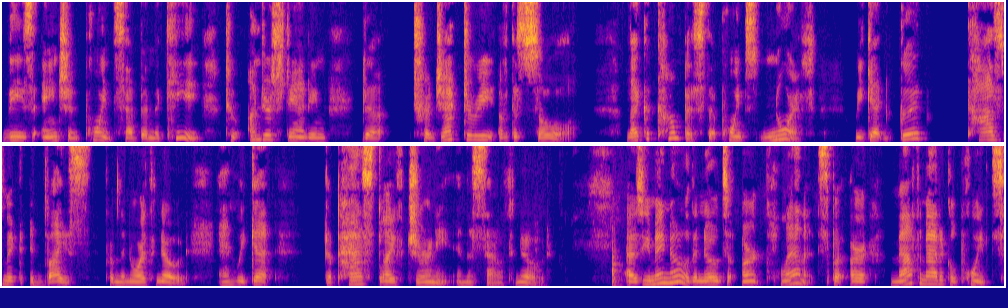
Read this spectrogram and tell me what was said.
these ancient points have been the key to understanding the trajectory of the soul. Like a compass that points north, we get good cosmic advice from the North Node, and we get the past life journey in the South Node. As you may know, the nodes aren't planets, but are mathematical points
